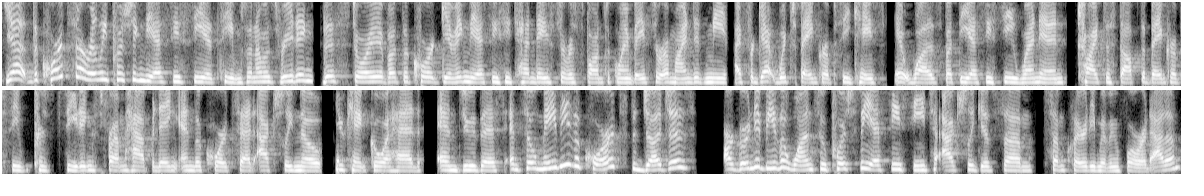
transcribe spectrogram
Yeah, the courts are really pushing the SEC, it seems. When I was reading this story about the court giving the SEC 10 days to respond to Coinbase, it reminded me, I forget which bankruptcy case it was, but the SEC went in, tried to stop the bankruptcy proceedings from happening, and the court said, actually, no, you can't go ahead and do this. And so maybe the courts, the judges, are going to be the ones who push the SEC to actually give some some clarity moving forward. Adam?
